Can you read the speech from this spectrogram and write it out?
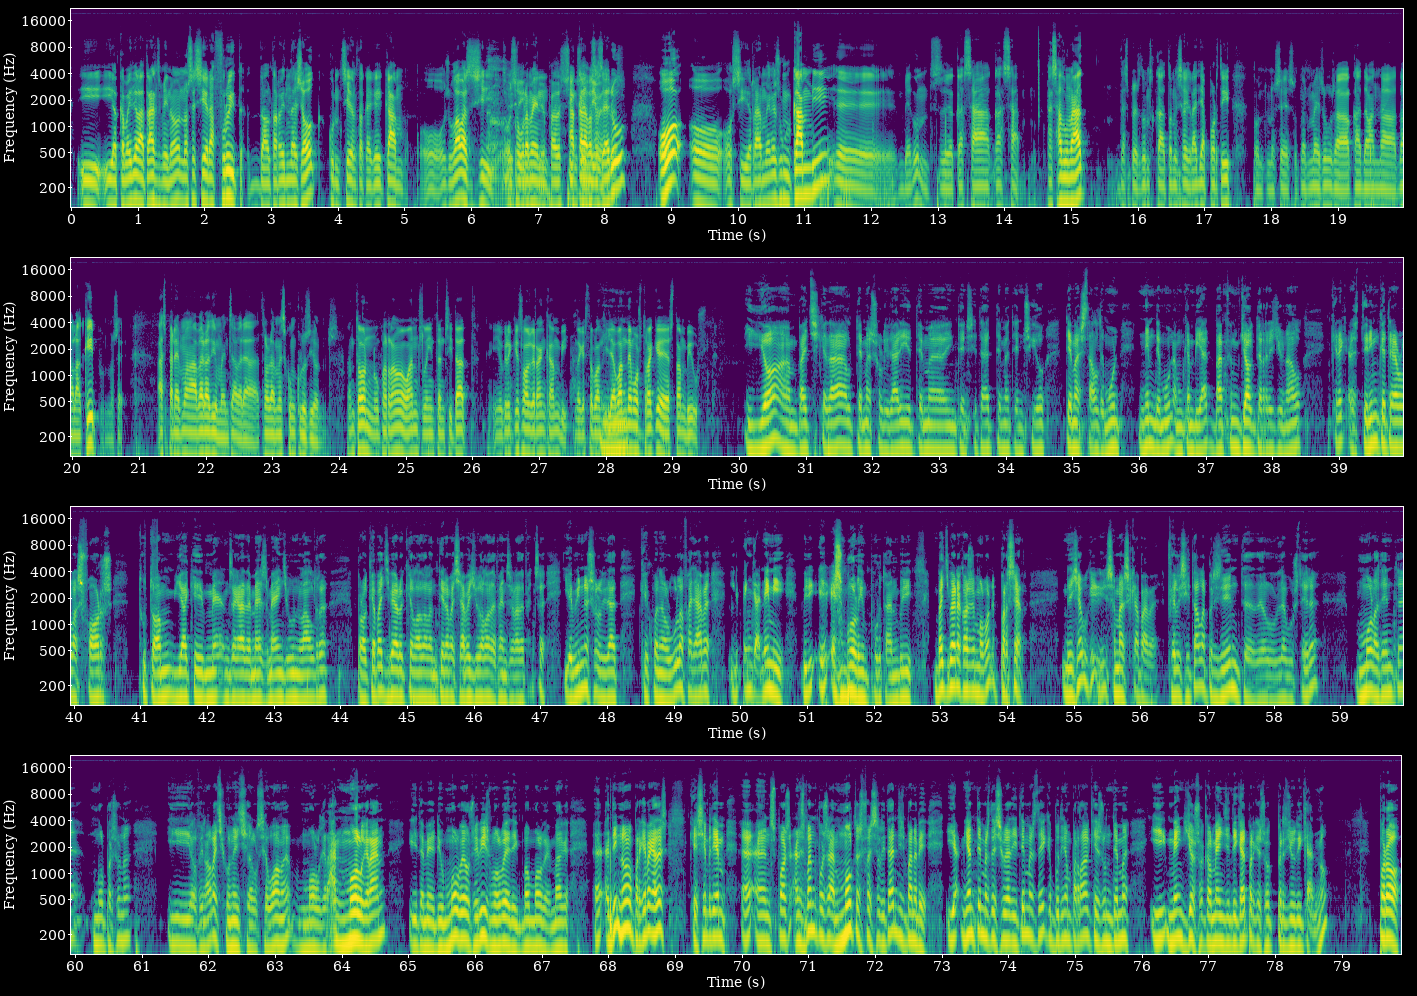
i, i el que veia de la Transmi, no? No sé si era fruit del terreny de joc, conscients de que aquell camp o jugaves així, o sí, segurament que fa cinc et quedaves a zero, o, o, o si realment és un canvi eh, bé, doncs, eh, que s'ha donat després doncs, que Toni Saligrat ja porti, doncs, no sé, són dos mesos al capdavant de, de l'equip, no sé. Esperem a veure diumenge, a veure, a treure més conclusions. Anton, ho parlàvem abans, la intensitat. Jo crec que és el gran canvi d'aquesta plantilla. Van demostrar que estan vius. I jo em vaig quedar el tema solidari, el tema intensitat, tema tensió, tema estar al damunt, anem damunt, hem canviat, vam fer un joc de regional, crec que tenim que treure l'esforç, tothom, ja que me- ens agrada més menys un l'altre, però que vaig veure que la delantera baixava a ajudar la defensa, la defensa hi havia una solidaritat que quan algú la fallava, vinga, anem-hi, dir, és, molt important, vull dir, vaig veure coses molt bones, per cert, em deixeu que se m'escapava, felicitar la presidenta del Llagostera, molt atenta, molt persona, i al final vaig conèixer el seu home, molt gran, molt gran, i també diu, molt bé, us he vist, molt bé, dic, molt, bé. Eh, eh, dic, no, no, perquè a vegades, que sempre diem, eh, ens, pos, ens van posar moltes facilitats i ens van anar bé. Hi ha, hi ha temes de seguretat i temes de, que podríem parlar, que és un tema, i menys jo sóc el menys indicat perquè sóc perjudicat, no? però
